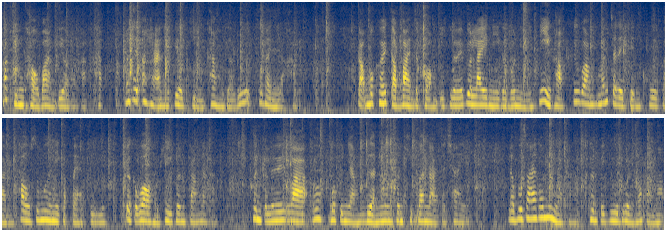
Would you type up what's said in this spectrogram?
มากินเข้าบ้านเปียวนะคะค่ะมาเฮ็ดอาหารให้เปียวกินครั้งเดียวหรือเท่าไหร่นี่แหละค่ะกลับบ่เคยกลับบ้านจะของอีกเลยเปียวไล่หนีกับบ่หนีนี่ค่ะ คือว่ามันจะได้เป็นคู่กัน เท่าซุมือนี่กับแปดปีเปียวก็บอกให้พี่เพิ่นฟังนะคะ เพิ่นก็เลยว่าเออบ่เป็นอย่างเดือนหนึ่งเพิ่นคิดว่าน่าจะใช่ แล้วผู้ชายคนนี้อะค่ะ เพิ่นไปอยู่ด้วยเนาะค่ะเนาะ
